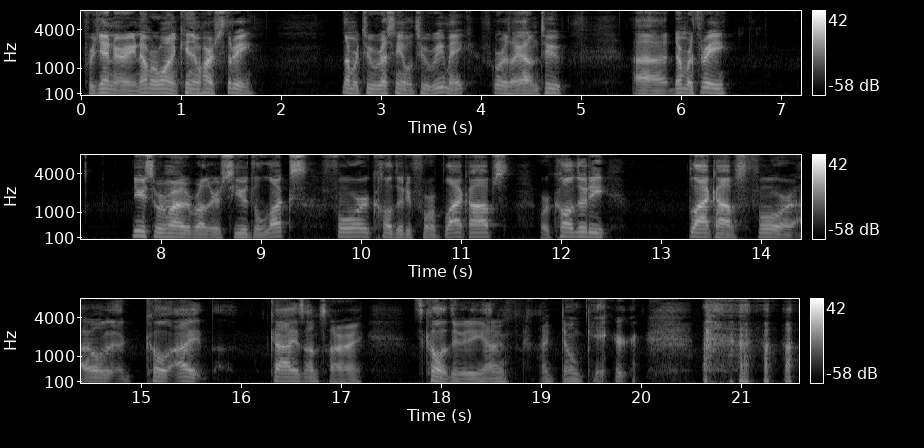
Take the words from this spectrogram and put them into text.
for January. Number one, Kingdom Hearts 3. Number two, Resident Evil 2 Remake. Of course, I got them too. Uh, number three, New Super Mario Brothers U Deluxe. Four, Call of Duty 4 Black Ops. Or Call of Duty Black Ops 4. I will, uh, call, I, guys, I'm sorry. It's Call of Duty. I don't, I don't care.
